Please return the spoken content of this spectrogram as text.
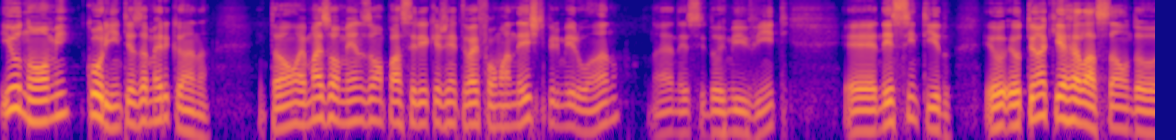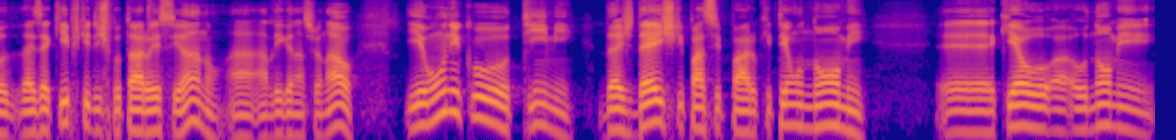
E o nome Corinthians Americana. Então é mais ou menos uma parceria que a gente vai formar neste primeiro ano, né, nesse 2020, é, nesse sentido. Eu, eu, tenho aqui a relação do, das equipes que disputaram esse ano a, a, Liga Nacional, e o único time das 10 que participaram que tem um nome, é, que é o, o nome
